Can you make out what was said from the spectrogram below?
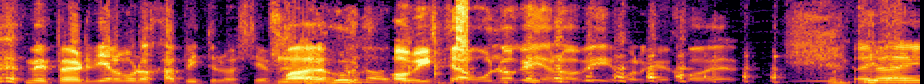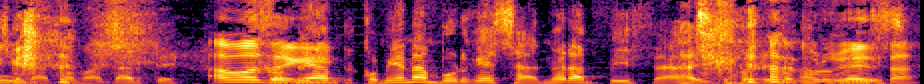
Me perdí algunos capítulos siempre. Alguno, o viste alguno que yo no vi, porque joder. Bueno, venga. para matarte. Vamos a comían, comían hamburguesas, no eran pizzas. ay, comían hamburguesa.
